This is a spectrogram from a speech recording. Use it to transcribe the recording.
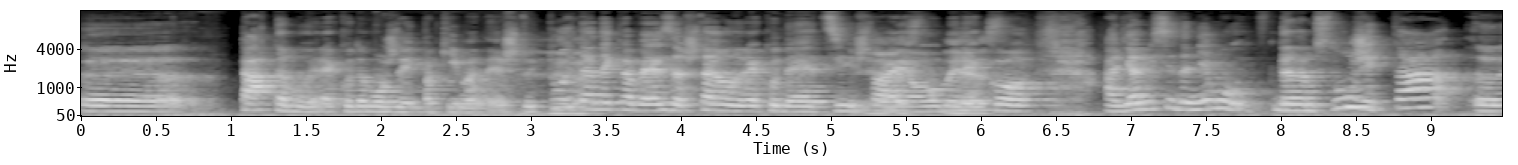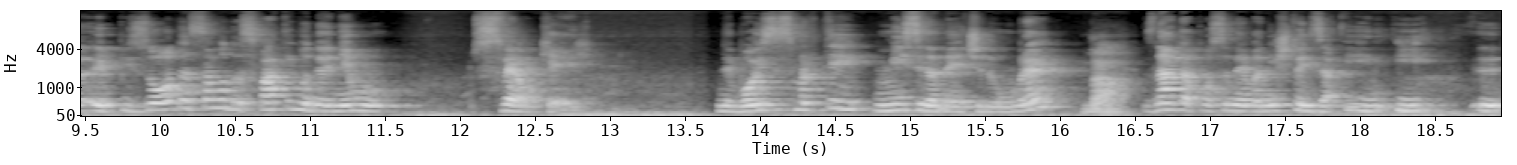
e, tata mu je rekao da možda ipak ima nešto. I tu je ta neka veza šta je on rekao deci, šta je Jest, ovome jest. rekao. Ali ja mislim da njemu, da nam služi ta e, epizoda samo da shvatimo da je njemu sve okej. Ne boji se smrti, misli da neće da umre, Da. zna da posle nema ništa iza, i, i e,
